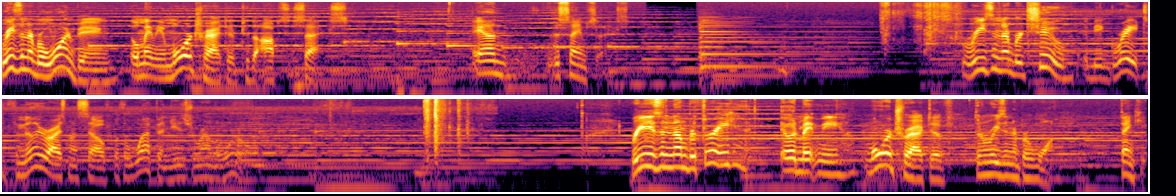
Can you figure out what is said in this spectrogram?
Reason number one being, it'll make me more attractive to the opposite sex. And the same sex. Reason number two, it'd be great to familiarize myself with a weapon used around the world. Reason number three, it would make me more attractive than reason number one. Thank you.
